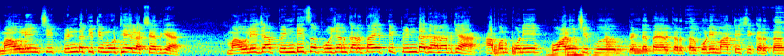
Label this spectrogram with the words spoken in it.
माऊलींची पिंड किती मोठी आहे लक्षात घ्या. माऊली ज्या पिंडीचं पूजन करतायत ती पिंड ध्यानात घ्या. आपण कोणी वाळूची पिंड तयार करतं कोणी मातीची करतं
